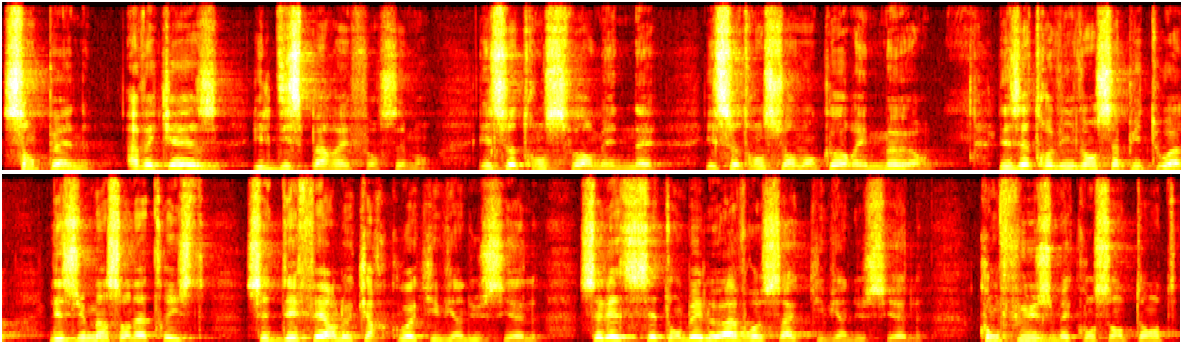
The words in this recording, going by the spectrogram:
Sans peine, avec aise, il disparaît forcément. Il se transforme et naît. Il se transforme encore et meurt. Les êtres vivants s'apitoient. Les humains s'en attristent. C'est défaire le carquois qui vient du ciel. C'est laisser tomber le havre-sac qui vient du ciel. Confuse mais consentante,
